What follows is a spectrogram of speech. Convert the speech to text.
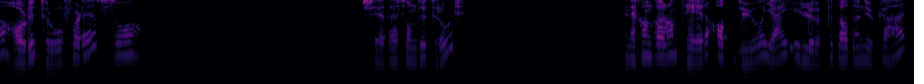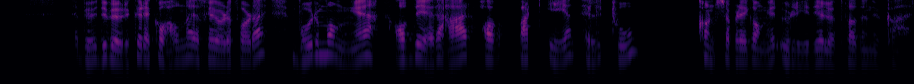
Ja, har du tro for det, så skje deg som du tror. Men jeg kan garantere at du og jeg i løpet av denne uka her Du behøver ikke rekke hånda, jeg skal gjøre det for deg. Hvor mange av dere her har vært én eller to, kanskje flere ganger, ulydige i løpet av denne uka her?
